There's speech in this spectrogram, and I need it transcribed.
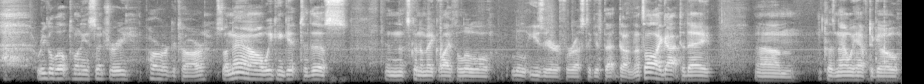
Regal built 20th century parlor guitar. So now we can get to this and it's going to make life a little a little easier for us to get that done. That's all I got today. Um, because now we have to go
